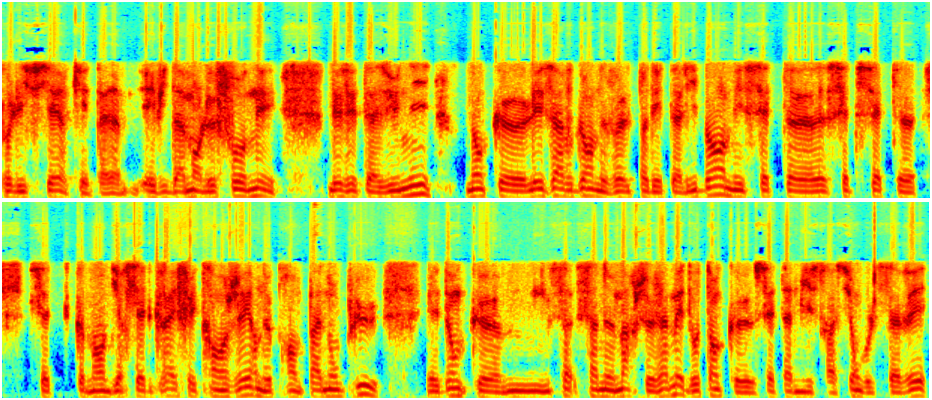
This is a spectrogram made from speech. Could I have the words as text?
policière qui est euh, évidemment le fourné des États-Unis. Donc euh, les Afghans ne veulent pas des talibans, mais cette, euh, cette, cette, cette, comment dire, cette greffe étrangère ne prend pas non plus. Et donc ça, ça, ne marche jamais, d'autant que cette administration, vous le savez,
